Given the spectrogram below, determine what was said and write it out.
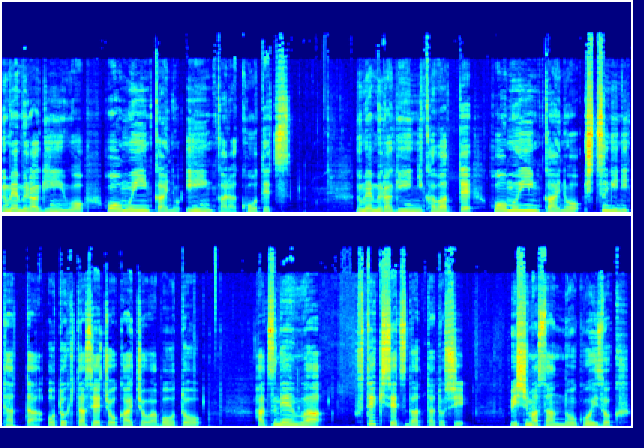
梅村議員を法務委員会の委員から更迭。梅村議員に代わって法務委員会の質疑に立った音喜多政調会長は冒頭、発言は不適切だったとし、ウィシュマさんのご遺族、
